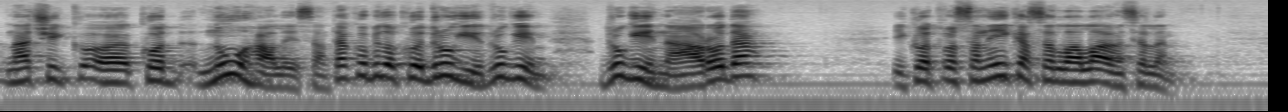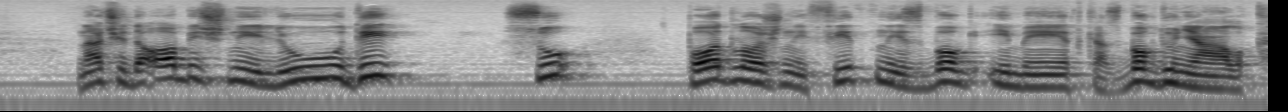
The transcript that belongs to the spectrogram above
znači, kod Nuha, ali sam, tako je bilo kod drugih, drugim, drugih naroda i kod poslanika, sallallahu sallam, znači, da obični ljudi su podložni, fitni zbog imetka, zbog dunjaluka.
